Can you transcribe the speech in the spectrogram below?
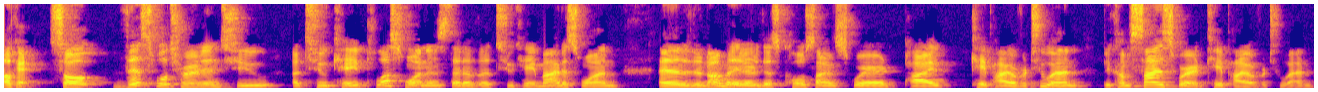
Okay, so this will turn into a 2k plus 1 instead of a 2k minus 1. And in the denominator, this cosine squared pi k pi over 2n becomes sine squared k pi over 2n. And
